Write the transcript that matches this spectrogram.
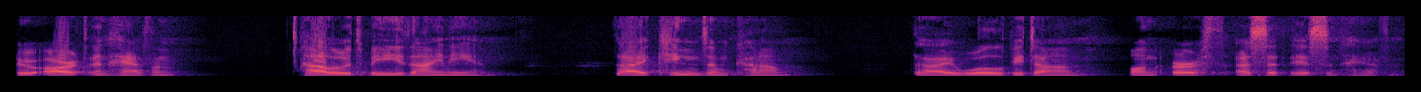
who art in heaven, hallowed be thy name. Thy kingdom come, thy will be done on earth as it is in heaven.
